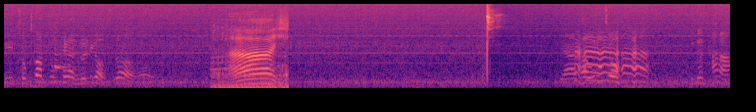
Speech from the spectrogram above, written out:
우리 족밥 종태가 그럴 리가 없어. 아이씨. 야 다 오른쪽. 근데 살아.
